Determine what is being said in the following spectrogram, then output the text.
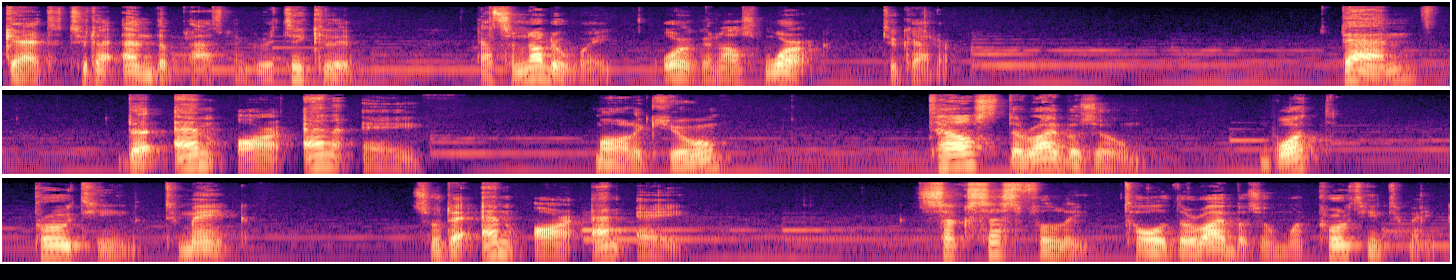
get to the endoplasmic reticulum. That's another way organelles work together. Then the mRNA molecule tells the ribosome what protein to make. So the mRNA successfully told the ribosome what protein to make.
